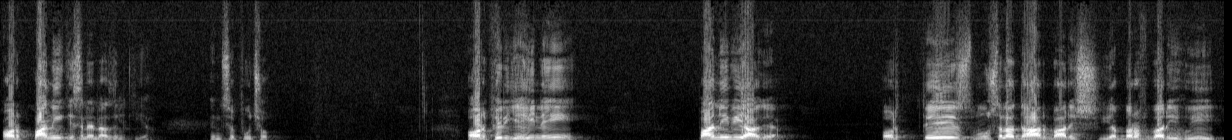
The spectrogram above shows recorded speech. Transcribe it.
اور پانی کس نے نازل کیا؟ ان سے پوچھو۔ اور پھر یہی نہیں، پانی بھی آ گیا اور تیز موسلا دھار بارش یا برف باری ہوئی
